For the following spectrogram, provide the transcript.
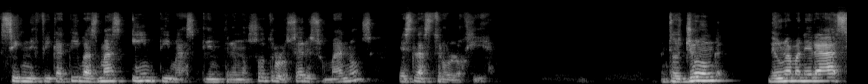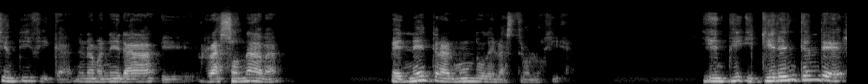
significativas más íntimas entre nosotros los seres humanos, es la astrología. Entonces Jung, de una manera científica, de una manera eh, razonada, penetra el mundo de la astrología y, y quiere entender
